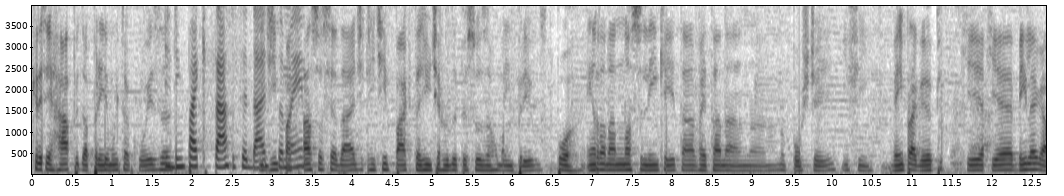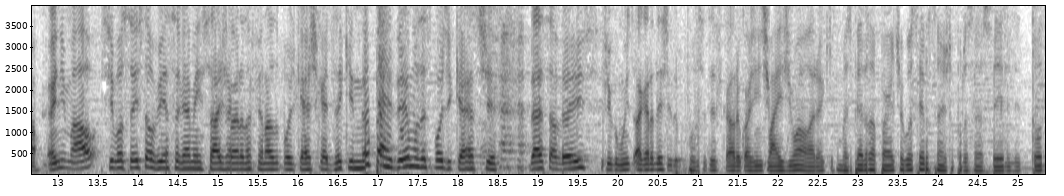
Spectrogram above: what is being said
crescer rápido, aprender muita coisa. E de impactar a sociedade de também. impactar a sociedade, que a gente impacta, a gente ajuda pessoas a arrumar empregos. Pô, entra lá no nosso link aí, tá, vai estar na, na- no post aí. Enfim, vem pra GUP, que aqui é bem legal. Animal, se você está ouvindo essa minha mensagem agora no final do podcast, quer dizer que não perdemos esse podcast dessa vez. Fico muito agradecido por você ter ficado com a gente mais de uma hora aqui. Mas piadas à parte, eu gostei bastante do processo deles e toda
